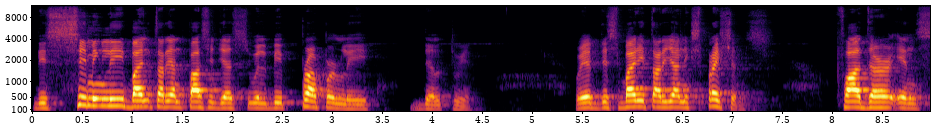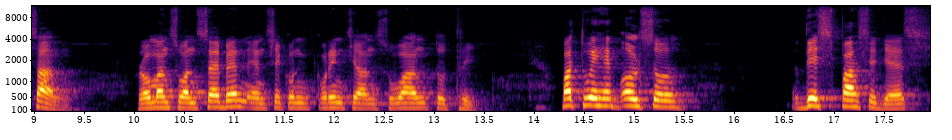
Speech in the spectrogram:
these seemingly vanitarian passages will be properly dealt with. We have these vanitarian expressions. Father and Son. Romans 1 7 and 2 Corinthians 1 to 3. But we have also these passages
